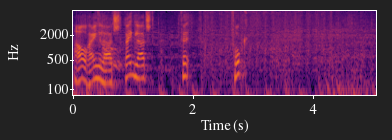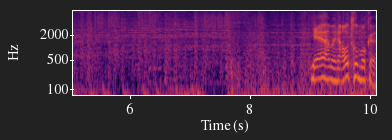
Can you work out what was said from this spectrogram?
Au, reingelatscht. Reingelatscht. F Fuck. Ja, yeah, meine Outro-Mucke.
